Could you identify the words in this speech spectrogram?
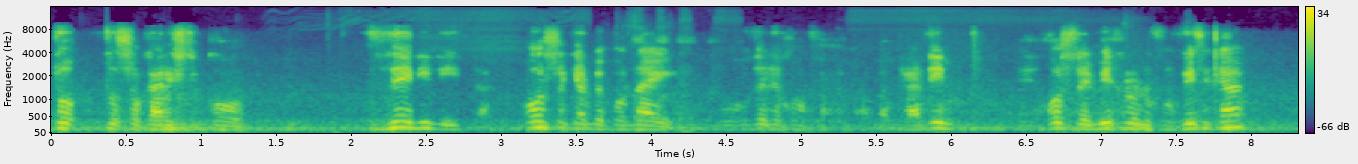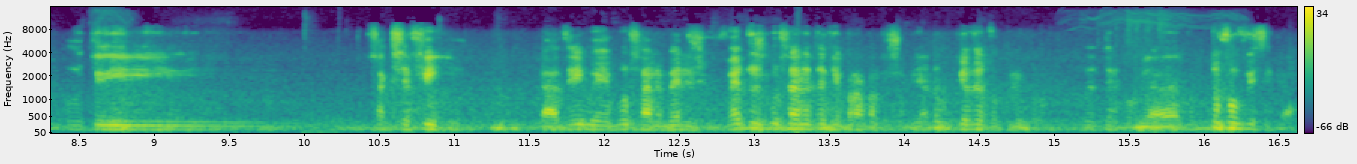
Το, το σοκαριστικό δεν είναι ήττα. Όσο και αν με πονάει, που δεν έχω Δηλαδή, εγώ στο ημίχρονο φοβήθηκα ότι θα ξεφύγει. Δηλαδή, μου ήρθαν μέρε Γιουβέντου, μου ήρθαν τέτοια πράγματα στο μυαλό μου και δεν το κρύβω. Δεν το, κρύβω. το φοβήθηκα.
